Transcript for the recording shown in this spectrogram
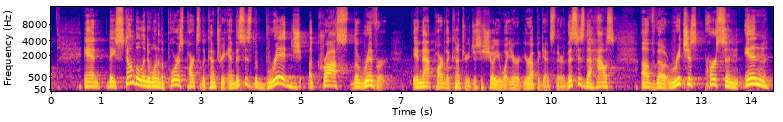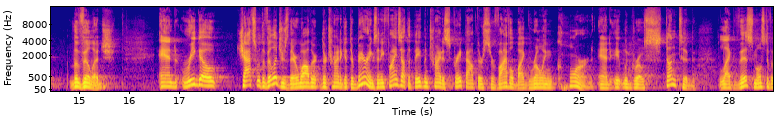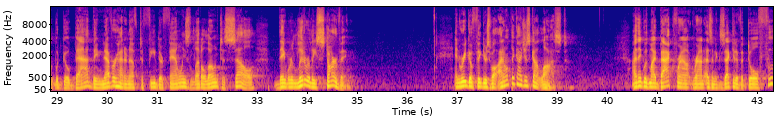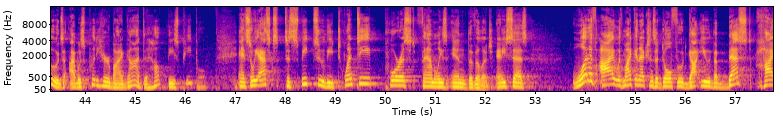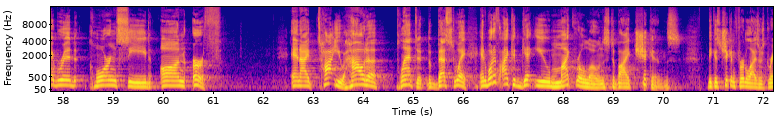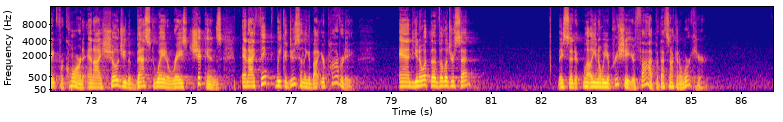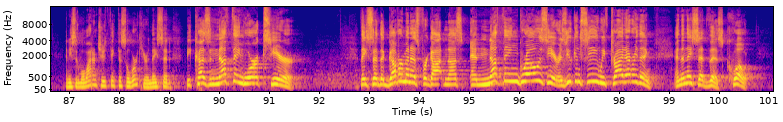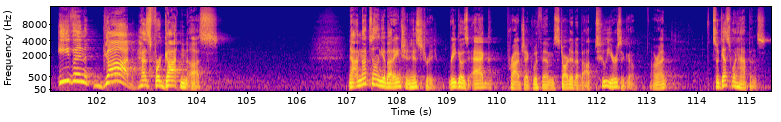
And they stumble into one of the poorest parts of the country, and this is the bridge across the river in that part of the country, just to show you what you're, you're up against there. This is the house of the richest person in the village. And Rigo chats with the villagers there while they're, they're trying to get their bearings, and he finds out that they've been trying to scrape out their survival by growing corn, and it would grow stunted like this. Most of it would go bad. They never had enough to feed their families, let alone to sell. They were literally starving. And Rigo figures, well, I don't think I just got lost. I think with my background as an executive at Dole Foods, I was put here by God to help these people. And so he asks to speak to the 20 poorest families in the village. And he says, What if I, with my connections at Dole Food, got you the best hybrid corn seed on earth? And I taught you how to plant it the best way. And what if I could get you microloans to buy chickens? Because chicken fertilizer is great for corn, and I showed you the best way to raise chickens and I think we could do something about your poverty. And you know what the villagers said? They said, Well, you know, we appreciate your thought, but that's not going to work here. And he said, Well, why don't you think this will work here? And they said, Because nothing works here. They said, The government has forgotten us and nothing grows here. As you can see, we've tried everything. And then they said this quote, Even God has forgotten us. Now, I'm not telling you about ancient history. Rigo's ag project with them started about two years ago, all right? So, guess what happens?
